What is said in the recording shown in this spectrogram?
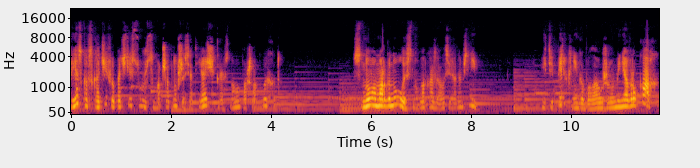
Резко вскочив и почти с ужасом отшатнувшись от ящика, я снова пошла к выходу. Снова моргнула и снова оказалась рядом с ним. И теперь книга была уже у меня в руках.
